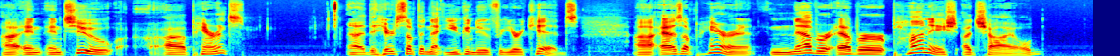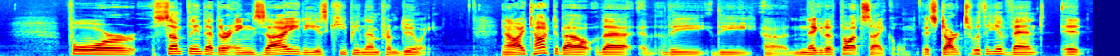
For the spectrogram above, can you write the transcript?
Uh, and, and two, uh, parents, uh, here's something that you can do for your kids. Uh, as a parent, never ever punish a child for something that their anxiety is keeping them from doing. Now, I talked about that the the uh, negative thought cycle. It starts with the event. It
